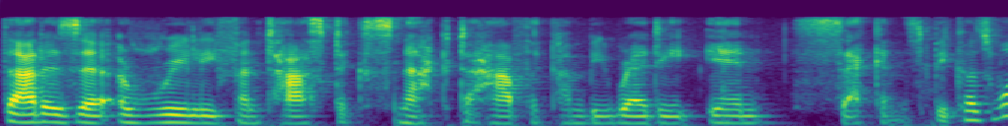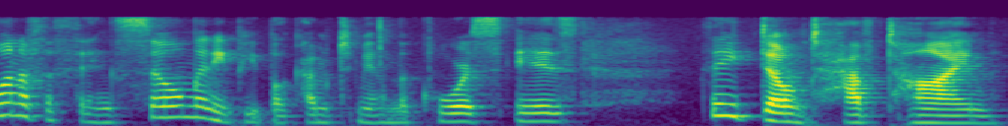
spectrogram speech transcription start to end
that is a, a really fantastic snack to have that can be ready in seconds. Because one of the things so many people come to me on the course is they don't have time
